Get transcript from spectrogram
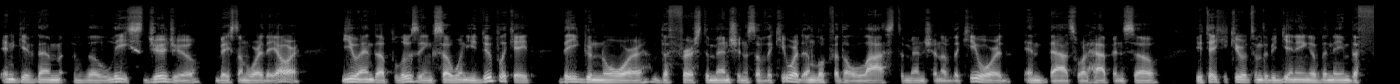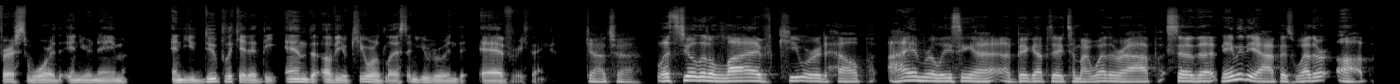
and give them the least juju based on where they are, you end up losing. So when you duplicate, they ignore the first dimensions of the keyword and look for the last dimension of the keyword. And that's what happens. So you take a keyword from the beginning of the name, the first word in your name, and you duplicate at the end of your keyword list and you ruined everything. Gotcha. Let's do a little live keyword help. I am releasing a, a, big update to my weather app. So the name of the app is Weather Up.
